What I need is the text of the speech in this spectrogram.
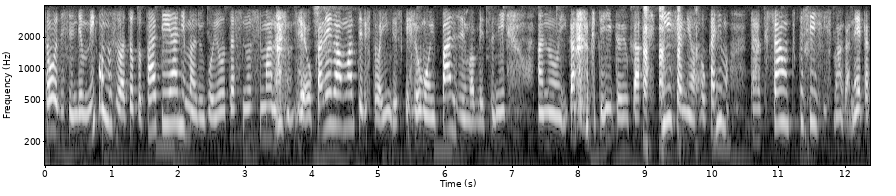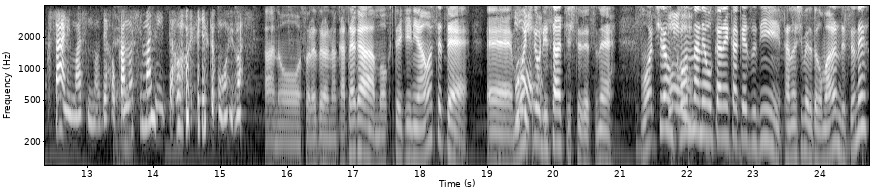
そうですね。でもミコノスはちょっとパーティーアニマル御用達の島なので お金が余ってる人はいいんですけども一般人は別にあの行かなくていいというかギリシャには他にもたくさん美しい島がねたくさんありますので他の島に行った方がいいと思います。あのそれぞれの方が目的に合わせて、えー、もう一度リサーチしてですね、もちろんこんなにお金かけずに楽しめるところもあるんですよね。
